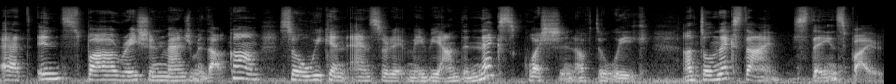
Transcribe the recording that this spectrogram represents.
at insparationmanagement.com so we can answer it maybe on the next question of the week. Until next time, stay inspired.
